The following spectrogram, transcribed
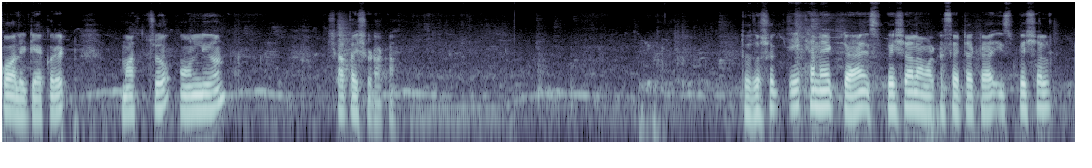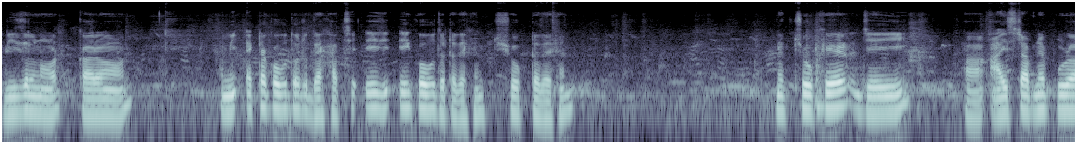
কোয়ালিটি অ্যাকোরেট মাত্র অনলি অন সাতাইশশো টাকা। তো দর্শক, এখানে একটা স্পেশাল আমার কাছে এটা একটা স্পেশাল রিজেল নট কারণ আমি একটা কবুতর দেখাচ্ছি। এই যে, এই কবুতরটা দেখেন, চোখটা দেখেন। মানে চোখের যেই আইসটা আপনি পুরো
